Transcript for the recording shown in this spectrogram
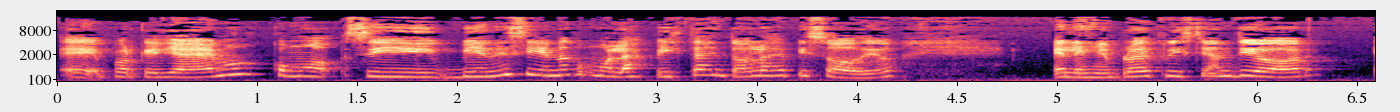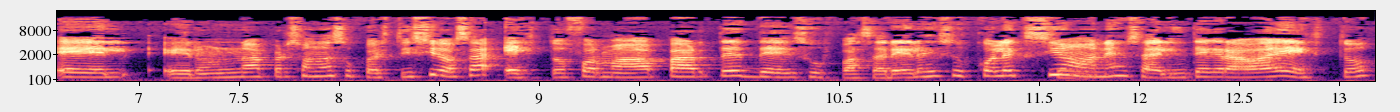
eh, porque ya hemos como, si vienen siguiendo como las pistas en todos los episodios, el ejemplo de Christian Dior, él era una persona supersticiosa, esto formaba parte de sus pasarelas y sus colecciones, o sea, él integraba esto,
